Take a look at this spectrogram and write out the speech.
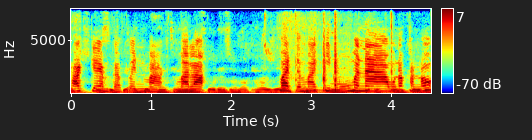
พักแก้มกับเป็นหมากมะละว่าจะมากินหมูมะนาวเนาะค่ะเนาะ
